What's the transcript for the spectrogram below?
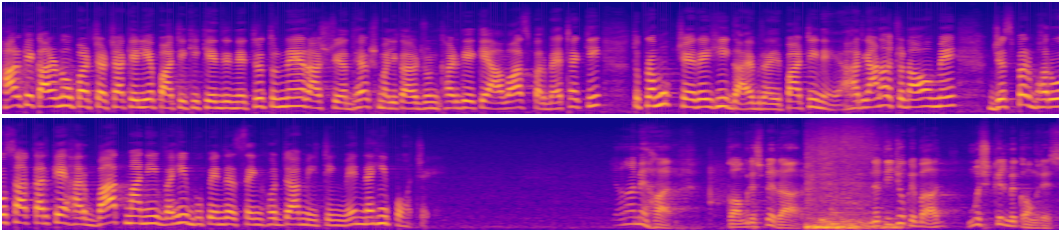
हार के कारणों पर चर्चा के लिए पार्टी की केंद्रीय नेतृत्व ने राष्ट्रीय अध्यक्ष मल्लिकार्जुन खड़गे के आवास पर बैठक की। तो प्रमुख चेहरे ही गायब रहे पार्टी ने। हरियाणा चुनाव में जिस पर भरोसा करके हर बात मानी, वही भूपेंद्र सिंह हुड्डा मीटिंग में नहीं पहुँचे। हरियाणा में हार, कांग्रेस में रार। नतीजों के बाद मुश्किल में कांग्रेस।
